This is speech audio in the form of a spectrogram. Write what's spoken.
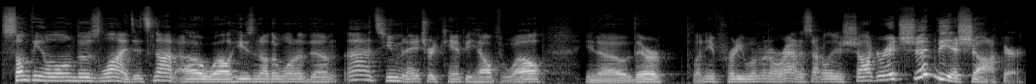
Something along those lines. It's not, oh, well, he's another one of them. Ah, it's human nature. It can't be helped. Well, you know, there are plenty of pretty women around. It's not really a shocker. It should be a shocker.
